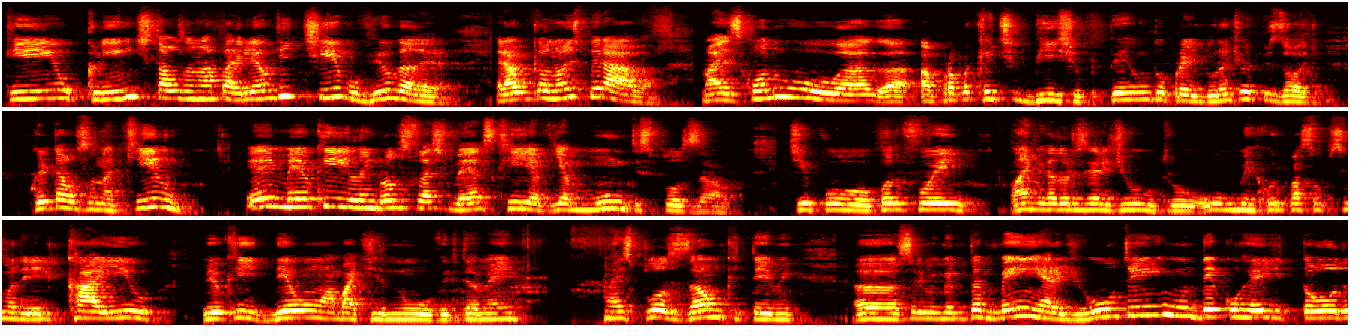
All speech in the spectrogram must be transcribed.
que o Clint tá usando um aparelho auditivo, viu, galera? Era algo que eu não esperava. Mas quando a, a, própria Kate Bishop perguntou pra ele durante o episódio por que ele tá usando aquilo, ele meio que lembrou dos flashbacks que havia muita explosão. Tipo, quando foi lá em Vingadores Era de Ultron, o Mercúrio passou por cima dele, ele caiu, meio que deu uma batida no ouvido também. A explosão que teve, uh, se não me engano, também era de Ultron. E no decorrer de todo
